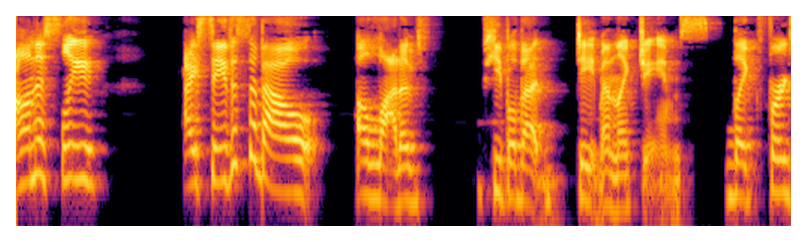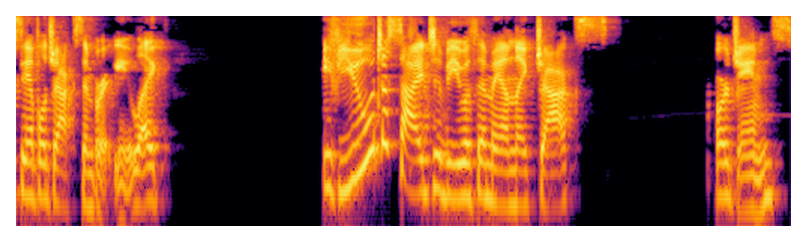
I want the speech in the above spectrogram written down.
honestly, I say this about a lot of people that date men like James. Like, for example, Jackson Brittany. Like, if you decide to be with a man like Jax or James,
